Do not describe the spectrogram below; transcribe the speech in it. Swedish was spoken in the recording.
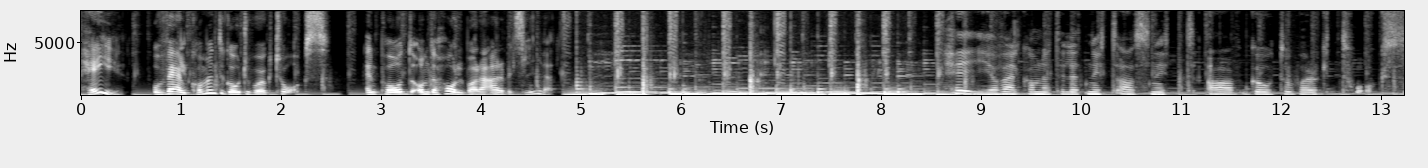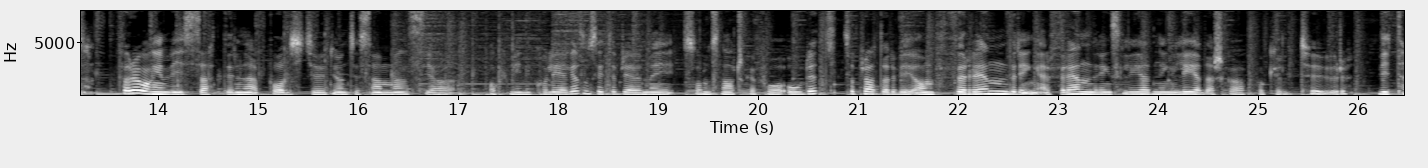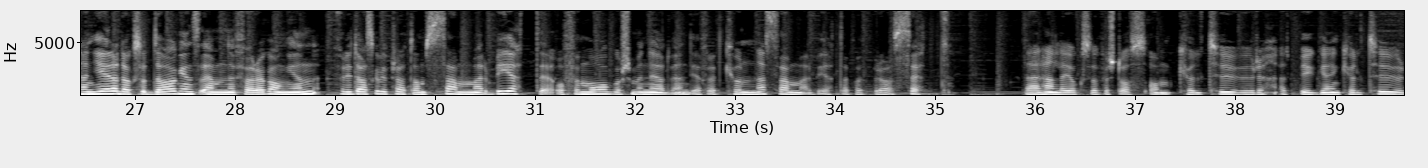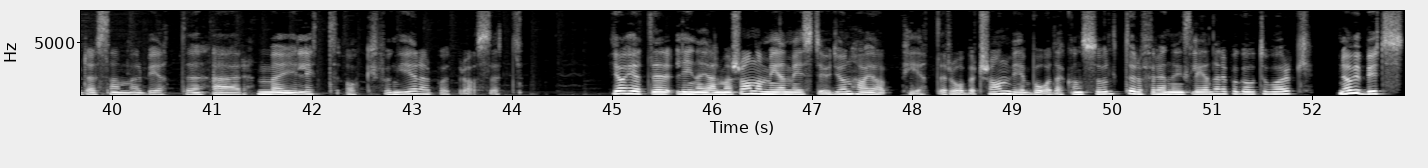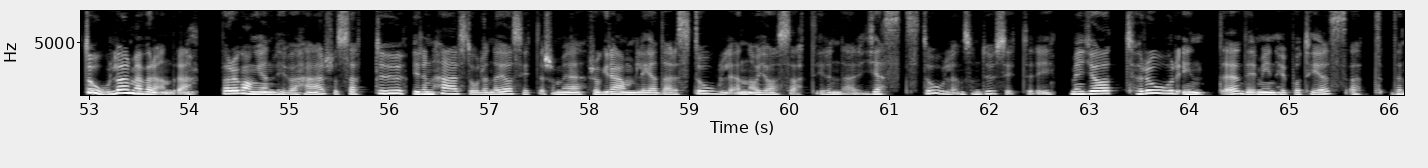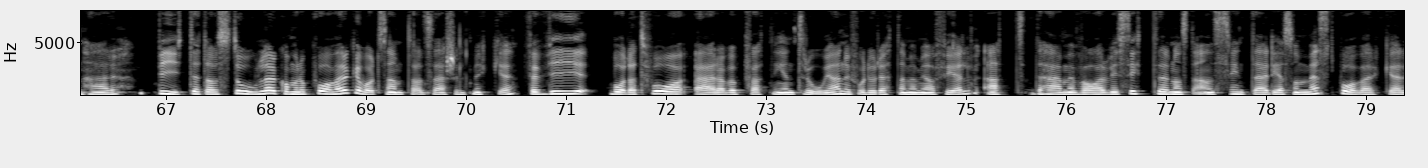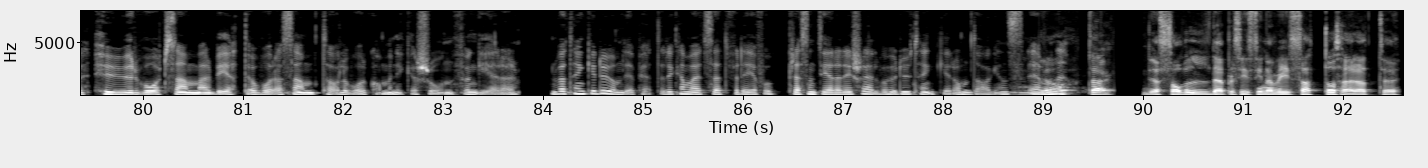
Hej och välkommen till Go to Work Talks, en podd om det hållbara arbetslivet. Hej och välkomna till ett nytt avsnitt av Go to Work Talks. Förra gången vi satt i den här poddstudion tillsammans, jag och min kollega som sitter bredvid mig som snart ska få ordet, så pratade vi om förändringar, förändringsledning, ledarskap och kultur. Vi tangerade också dagens ämne förra gången, för idag ska vi prata om samarbete och förmågor som är nödvändiga för att kunna samarbeta på ett bra sätt. Det här handlar ju också förstås om kultur, att bygga en kultur där samarbete är möjligt och fungerar på ett bra sätt. Jag heter Lina Hjalmarsson och med mig i studion har jag Peter Robertsson. Vi är båda konsulter och förändringsledare på GoToWork. Nu har vi bytt stolar med varandra. Förra gången vi var här så satt du i den här stolen där jag sitter som är programledarstolen och jag satt i den där gäststolen som du sitter i. Men jag tror inte, det är min hypotes, att den här bytet av stolar kommer att påverka vårt samtal särskilt mycket. För vi båda två är av uppfattningen, tror jag, nu får du rätta mig om jag har fel, att det här med var vi sitter någonstans inte är det som mest påverkar hur vårt samarbete och våra samtal och vår kommunikation fungerar. Vad tänker du om det Peter? Det kan vara ett sätt för dig att få presentera dig själv och hur du tänker om dagens ämne. Ja, tack. Jag sa väl det precis innan vi satte oss här att eh,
